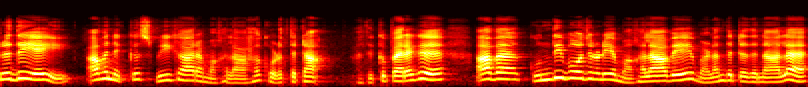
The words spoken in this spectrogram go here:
பிரிதியை அவனுக்கு ஸ்வீகார மகளாக கொடுத்துட்டான். அதுக்கு பிறகு அவ குந்திபோஜனுடைய மகளாவே வளர்ந்துட்டதுனால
